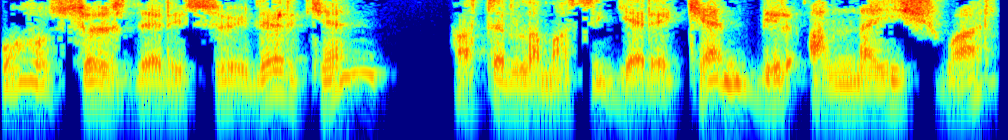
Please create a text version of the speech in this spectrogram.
o sözleri söylerken hatırlaması gereken bir anlayış var.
